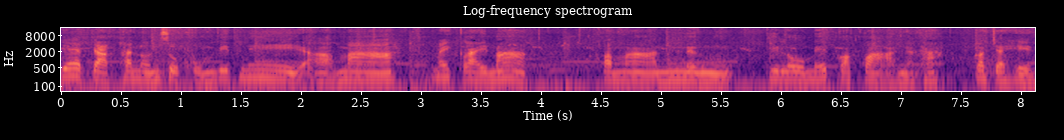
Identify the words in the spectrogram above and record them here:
แยกจากถนนสุขุมวิทนี่มาไม่ไกลมากประมาณ 1 กิโลเมตรกว่าๆนะคะ ก็จะเห็น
